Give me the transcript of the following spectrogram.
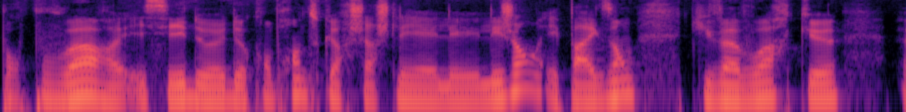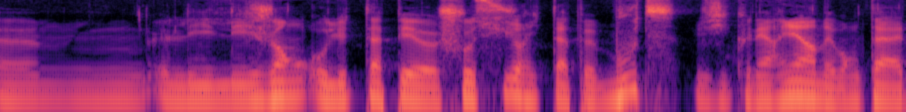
pour pouvoir essayer de, comprendre ce que recherchent les, les, gens. Et par exemple, tu vas voir que les, les, gens, au lieu de taper chaussures, ils tapent boots. J'y connais rien, mais bon, tu as,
